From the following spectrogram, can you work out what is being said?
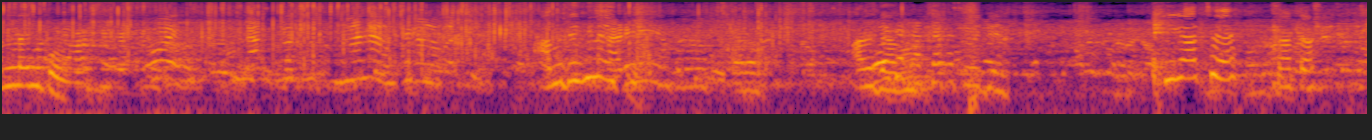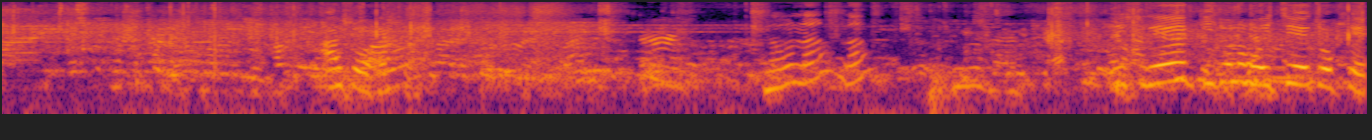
অনলাইন করব। আমি দেখি না আরে যাব। ঠিক আছে, টাটা। আসো আসো। না না রে, কি জন্য হয়েছে চোখে।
